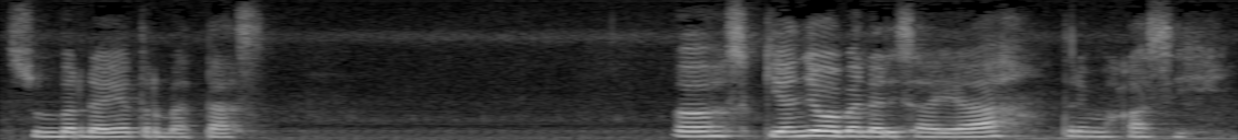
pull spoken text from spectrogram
sumber daya terbatas. Uh, sekian jawaban dari saya. Terima kasih.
